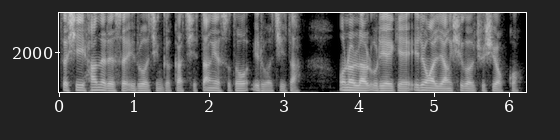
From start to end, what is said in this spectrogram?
뜻이 하늘에서 이루어진 것 같이 땅에서도 이루어지다. 오늘날 우리에게 일용할 양식을 주시옵고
